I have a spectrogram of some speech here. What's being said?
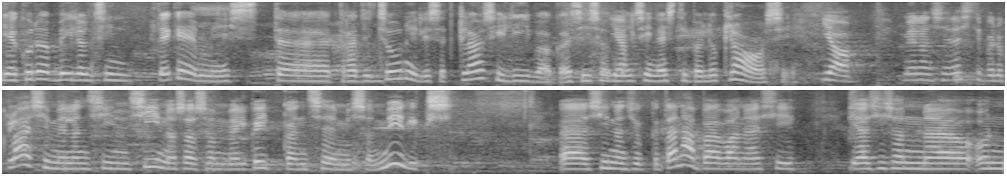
ja kuna meil on siin tegemist äh, traditsiooniliselt klaasiliivaga, siis on ja. meil siin hästi palju klaasi. ja meil on siin hästi palju klaasi, meil on siin, siin osas on meil kõik on see, mis on müügiks äh,. siin on niisugune tänapäevane asi ja siis on, on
